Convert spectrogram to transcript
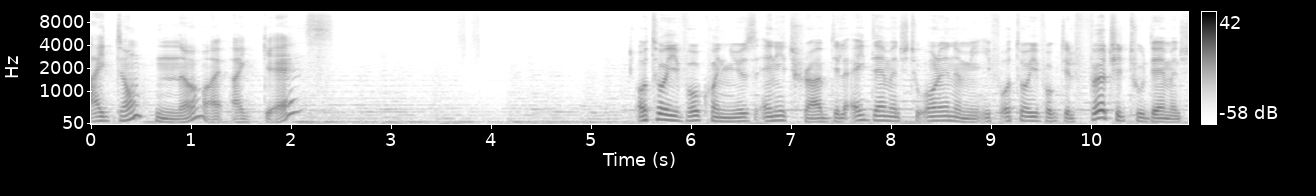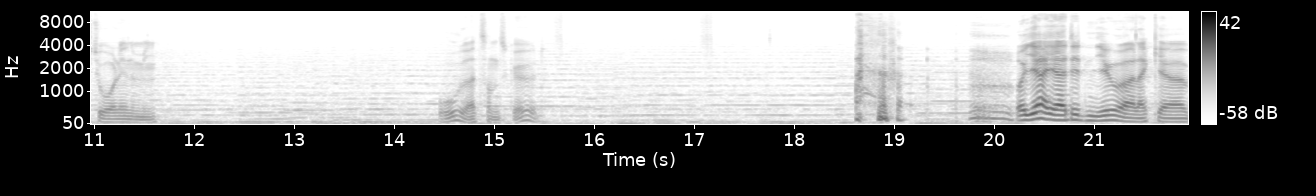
I don't know, I, I guess? Auto-evoke when use any trap, deal 8 damage to all enemy. If auto-evoke, deal 32 damage to all enemy. Ooh, that sounds good. oh yeah, yeah, I did new uh, like uh,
